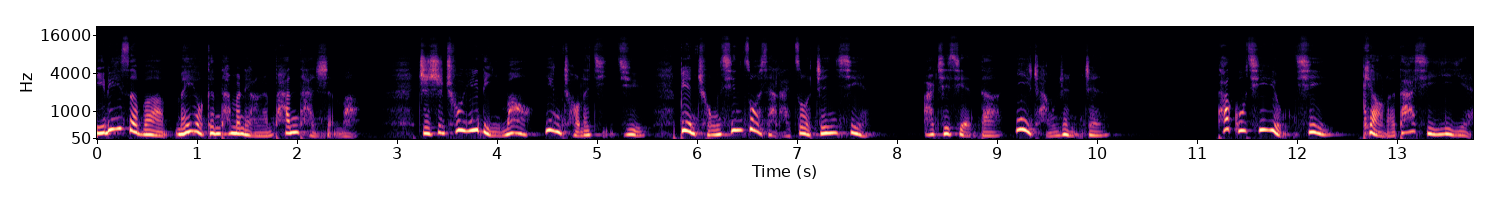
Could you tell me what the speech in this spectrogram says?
Elizabeth 没有跟他们两人攀谈什么，只是出于礼貌应酬了几句，便重新坐下来做针线，而且显得异常认真。他鼓起勇气瞟了达西一眼，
